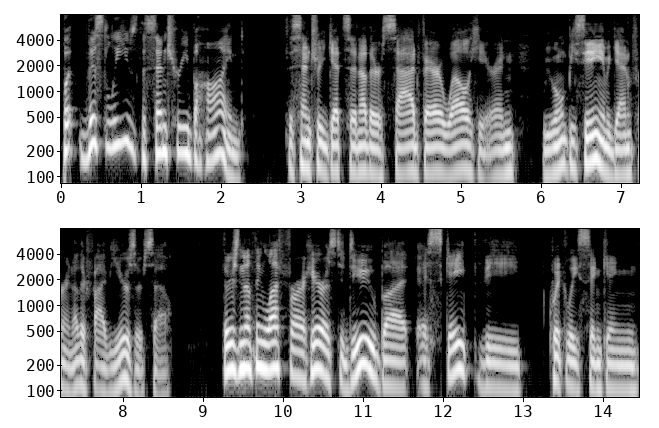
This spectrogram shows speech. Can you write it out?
But this leaves the Sentry behind. The Sentry gets another sad farewell here, and we won't be seeing him again for another five years or so. There's nothing left for our heroes to do but escape the quickly sinking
